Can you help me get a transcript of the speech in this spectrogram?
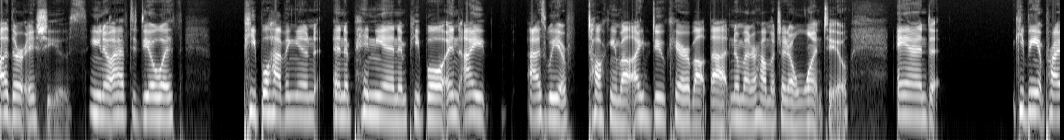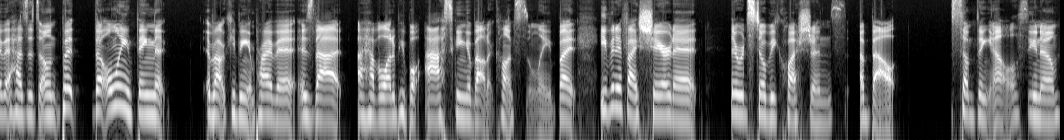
other issues. You know, I have to deal with people having an an opinion and people and I as we are talking about, I do care about that no matter how much I don't want to. And keeping it private has its own but the only thing that about keeping it private is that I have a lot of people asking about it constantly. But even if I shared it, there would still be questions about something else, you know?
